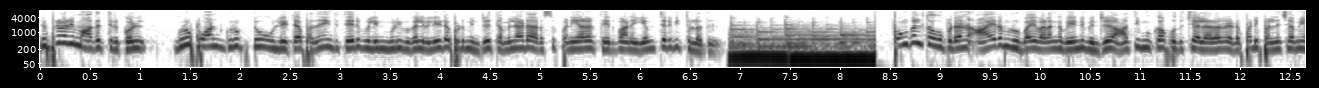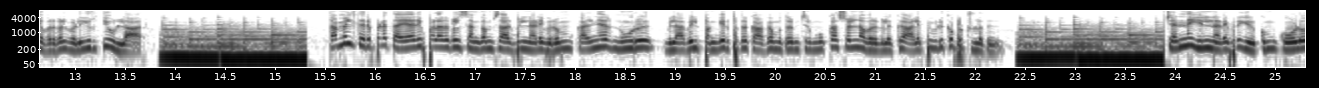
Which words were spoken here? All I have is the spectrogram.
பிப்ரவரி மாதத்திற்குள் குரூப் ஒன் குரூப் டூ உள்ளிட்ட பதினைந்து தேர்வுகளின் முடிவுகள் வெளியிடப்படும் என்று தமிழ்நாடு அரசு பணியாளர் தேர்வாணையம் தெரிவித்துள்ளது. பொங்கல் தொகுப்புடன் ஆயிரம் ரூபாய் வழங்க வேண்டும் என்று அதிமுக பொதுச்செயலாளர் எடப்பாடி பழனிசாமி அவர்கள் வலியுறுத்தியுள்ளார். தமிழ் திரைப்பட தயாரிப்பாளர்கள் சங்கம் சார்பில் நடைபெறும் கலைஞர் நூறு விழாவில் பங்கேற்பதற்காக முதலமைச்சர் மு க ஸ்டாலின் அவர்களுக்கு அழைப்பு விடுக்கப்பட்டுள்ளது. சென்னையில் நடைபெற இருக்கும் கோலோ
